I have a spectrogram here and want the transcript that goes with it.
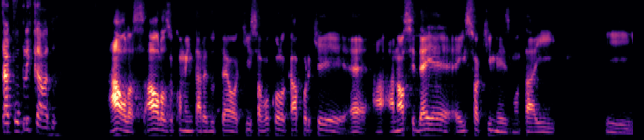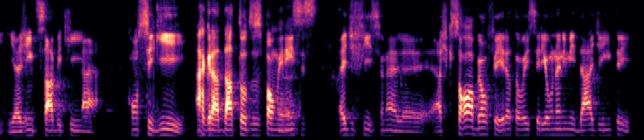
tá complicado. Aulas, aulas, o comentário do Theo aqui, só vou colocar porque é, a, a nossa ideia é, é, isso aqui mesmo, tá? E, e, e a gente sabe que ah, conseguir agradar todos os palmeirenses é difícil, né? É, acho que só o Abel Ferreira talvez seria unanimidade entre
